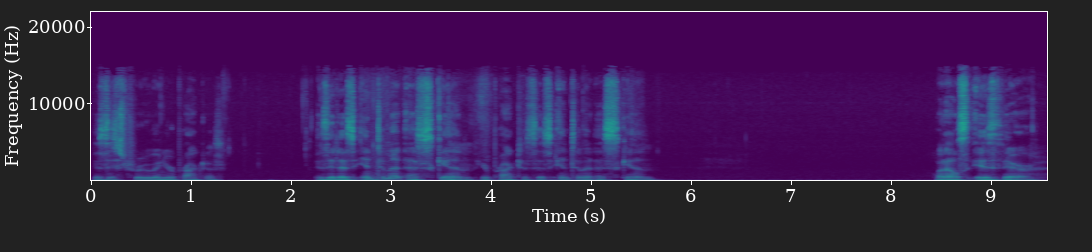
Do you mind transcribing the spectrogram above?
Is this true in your practice? Is it as intimate as skin? Your practice is intimate as skin. What else is there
